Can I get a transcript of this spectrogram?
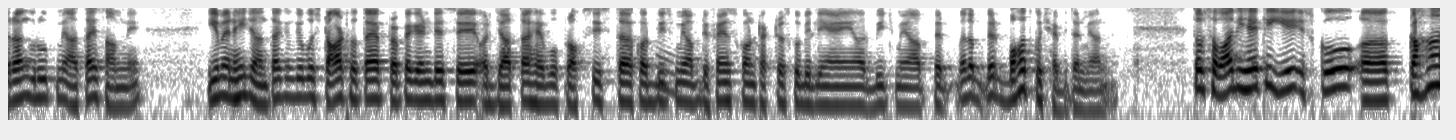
रंग रूप में आता है सामने ये मैं नहीं जानता क्योंकि वो स्टार्ट होता है प्रोपेगेंडे से और जाता है वो प्रॉक्सीज तक और बीच हाँ। में आप डिफेंस कॉन्ट्रैक्टर्स को भी ले आए और बीच में आप फिर मतलब फिर बहुत कुछ है अभी दरमियान में तो अब सवाल ये है कि ये इसको कहाँ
